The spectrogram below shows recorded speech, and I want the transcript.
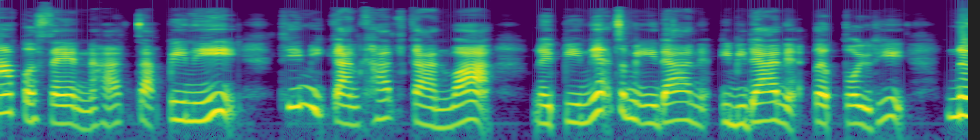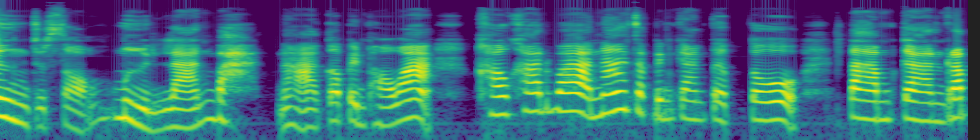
5%นะคะ จากปีนี้ที่มีการคาดการณ์ว่าในปีนี้จะมี EBITDA เนี่ย EBITDA เนี่ยเติบโตอยู่ที่ 1.2 หมื่นล้านบาทนะคะ ก็เป็นเพราะว่าเขาคาดว่าน่าจะเป็นการเติบโตตามการรับ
